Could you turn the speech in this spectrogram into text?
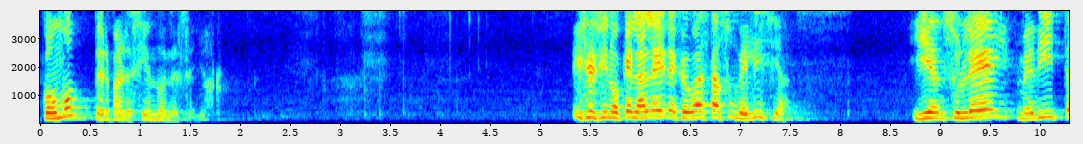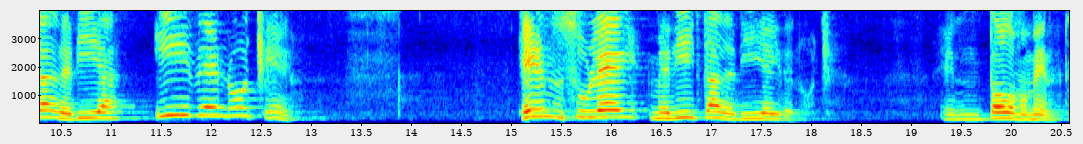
¿Cómo? Permaneciendo en el Señor. Dice, sino que la ley de Jehová está su delicia. Y en su ley medita de día y de noche. En su ley medita de día y de noche. En todo momento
